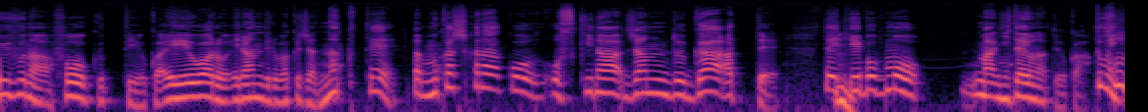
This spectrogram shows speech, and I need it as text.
いうふうなフォークっていうか AOR を選んでるわけじゃなくて昔からこうお好きなジャンルがあってでうん。K-POP もまあ似たようなというか特に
